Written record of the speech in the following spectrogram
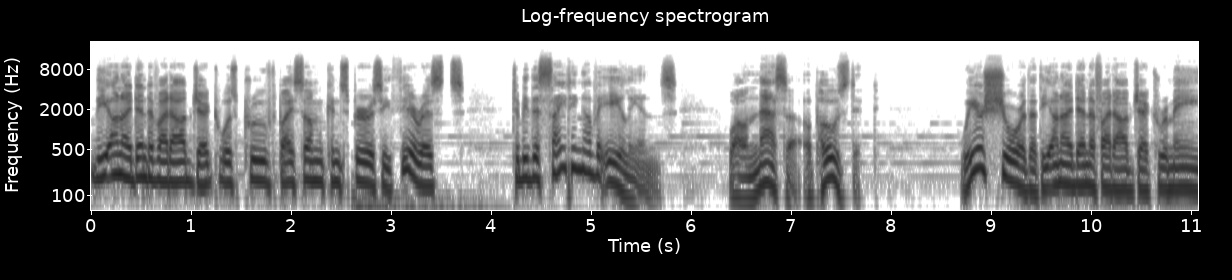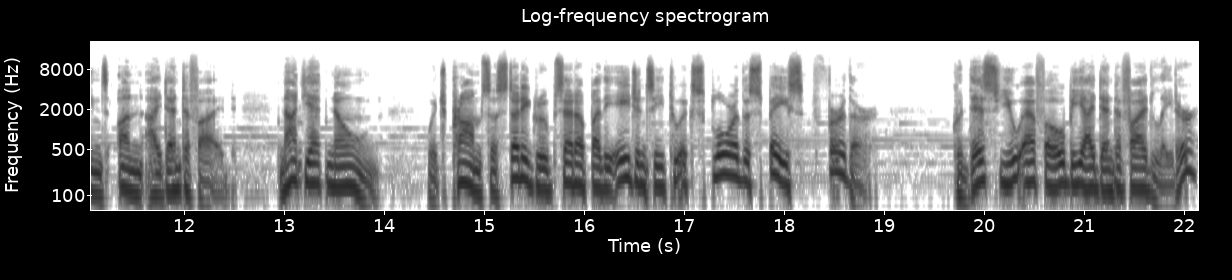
the unidentified object was proved by some conspiracy theorists to be the sighting of aliens, while NASA opposed it. We are sure that the unidentified object remains unidentified, not yet known, which prompts a study group set up by the agency to explore the space further. Could this UFO be identified later?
